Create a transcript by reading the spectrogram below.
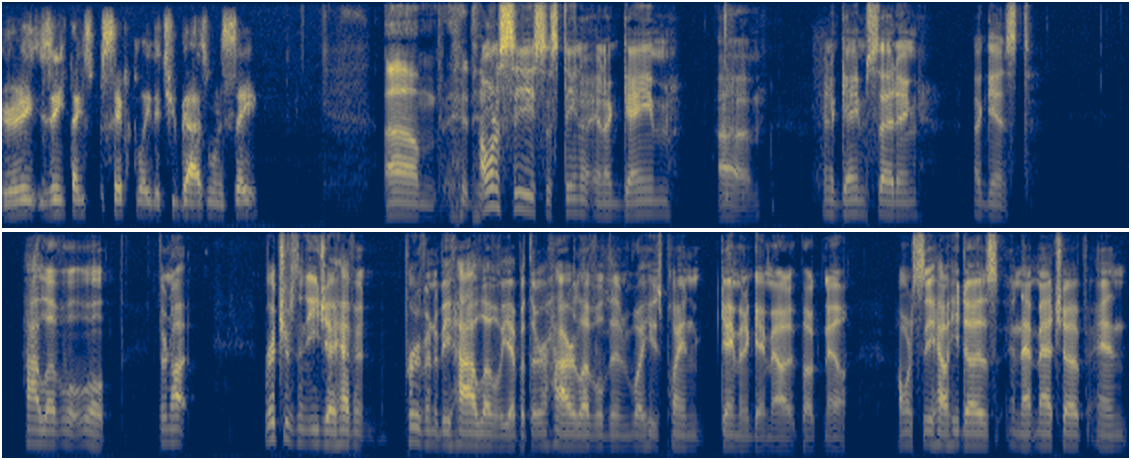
Is anything specifically that you guys want to see? Um, I want to see Sestina in a game, um, in a game setting against high level. Well, they're not. Richards and EJ haven't proven to be high level yet, but they're higher level than what he's playing game in and game out at Bucknell. I want to see how he does in that matchup, and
